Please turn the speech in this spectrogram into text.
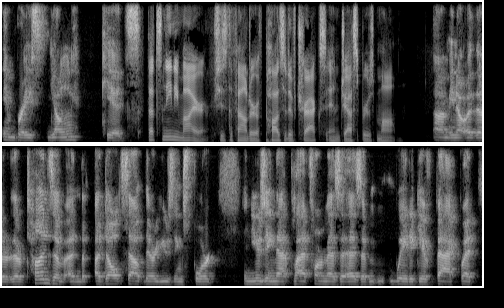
embrace young kids. That's Nini Meyer. She's the founder of Positive Tracks and Jasper's mom. Um, you know, there, there, are tons of adults out there using sport and using that platform as a, as a way to give back, but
